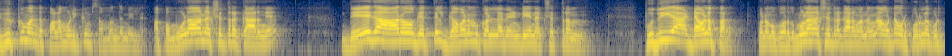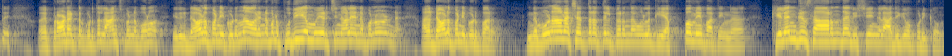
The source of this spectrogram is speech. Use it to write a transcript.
இதுக்கும் அந்த பழமொழிக்கும் சம்பந்தமே இல்லை. அப்போ மூலா நட்சத்திரக்காரங்க தேக ஆரோக்கியத்தில் கவனம் கொள்ள வேண்டிய நட்சத்திரம். புதிய டெவலப்பர் இப்போ நமக்கு ஒரு மூலா நட்சத்திரக்காரங்க வந்தாங்கன்னா அவர்கிட்ட ஒரு பொருளை கொடுத்து ப்ராடக்ட்டை கொடுத்து லான்ச் பண்ண போகிறோம் இதுக்கு டெவலப் பண்ணி கொடுங்க அவர் என்ன பண்ண புதிய முயற்சினால என்ன பண்ணும் அதை டெவலப் பண்ணி கொடுப்பாரு. இந்த மூலா நட்சத்திரத்தில் பிறந்தவங்களுக்கு எப்பவுமே பார்த்தீங்கன்னா கிழங்கு சார்ந்த விஷயங்களை அதிகமாக பிடிக்கும்.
